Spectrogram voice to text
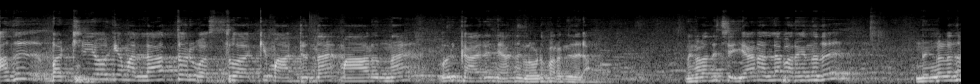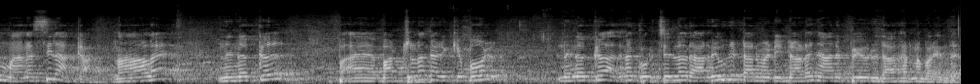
അത് ഭക്ഷ്യയോഗ്യമല്ലാത്ത ഒരു വസ്തുവാക്കി മാറ്റുന്ന മാറുന്ന ഒരു കാര്യം ഞാൻ നിങ്ങളോട് പറഞ്ഞു തരാം നിങ്ങളത് ചെയ്യാനല്ല പറയുന്നത് നിങ്ങളത് മനസ്സിലാക്കാം. നാളെ നിങ്ങൾക്ക് ഭക്ഷണം കഴിക്കുമ്പോൾ നിങ്ങൾക്ക് അതിനെക്കുറിച്ചുള്ള ഒരു അറിവ് കിട്ടാൻ വേണ്ടിയിട്ടാണ് ഞാനിപ്പോൾ ഒരു ഉദാഹരണം പറയുന്നത്.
